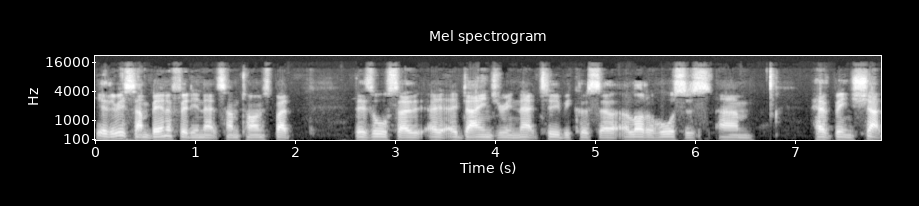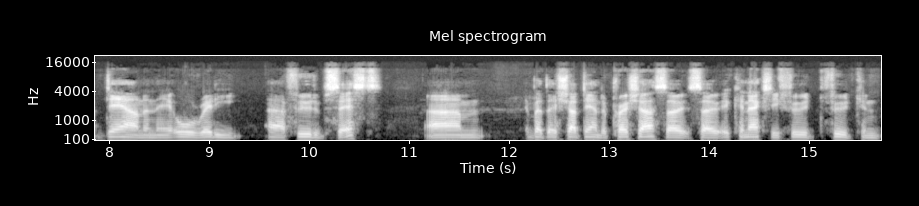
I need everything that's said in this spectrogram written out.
yeah, there is some benefit in that sometimes, but there's also a, a danger in that too because a, a lot of horses um, have been shut down and they're already uh, food obsessed. Um, but they're shut down to pressure. So so it can actually food food can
